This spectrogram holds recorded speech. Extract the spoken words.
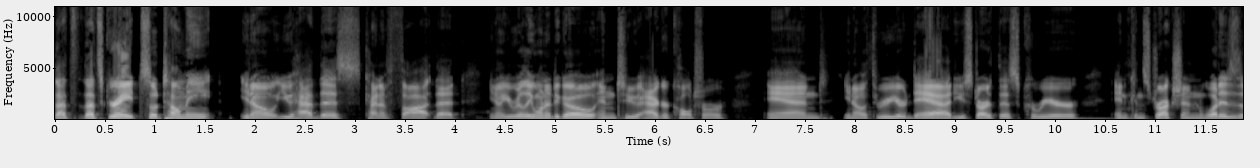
That's that's great. So tell me, you know, you had this kind of thought that, you know, you really wanted to go into agriculture and you know through your dad you start this career in construction. What is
